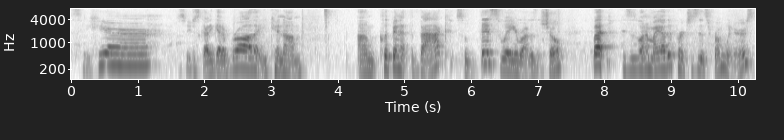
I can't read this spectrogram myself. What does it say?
See here. So you just got to get a bra that you can um, um, clip in at the back. So this way your bra doesn't show. But this is one of my other purchases from Winners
